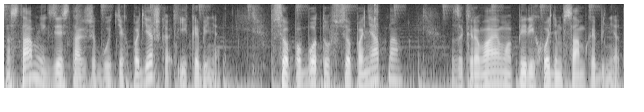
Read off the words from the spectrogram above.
Наставник, здесь также будет техподдержка и кабинет. Все, по боту все понятно. Закрываем переходим в сам кабинет.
